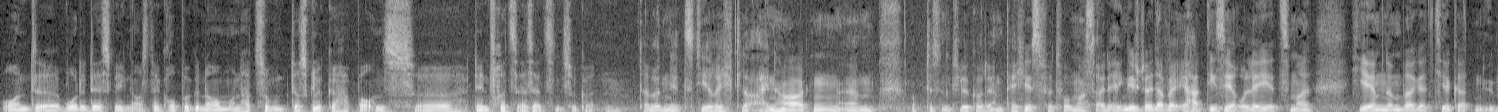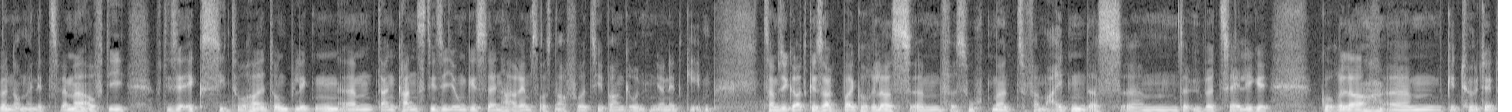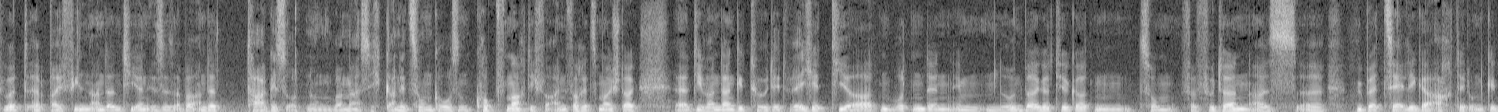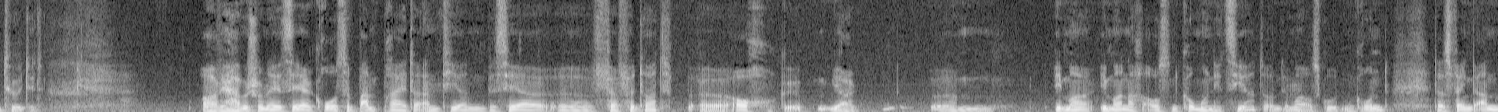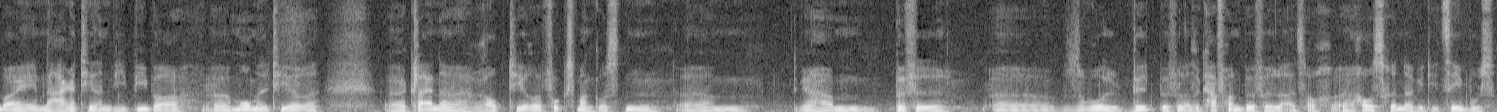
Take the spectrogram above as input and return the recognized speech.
und äh, wurde deswegen aus der Gruppe genommen und hat zum, das Glück gehabt, bei uns äh, den Fritz ersetzen zu können. Da würden jetzt Tierrechtler einhaken, ähm, ob das ein Glück oder ein Pech ist für Thomas sei dahingestellt, aber er hat diese Rolle jetzt mal hier im Nürnberger Tiergarten übernommen. Jetzt, wenn wir auf, die, auf diese Ex-Situ-Haltung blicken, ähm, dann kann es diese Junggesellen-Harems aus nachvollziehbaren Gründen ja nicht geben. Jetzt haben Sie gerade gesagt, bei Gorillas ähm, versucht man zu vermeiden, dass ähm, der überzählige Gorilla ähm, getötet wird. Äh, bei vielen anderen Tieren ist es aber an der Tagesordnung, weil man sich gar nicht so einen großen Kopf macht. Ich vereinfache jetzt mal stark. Äh, die waren dann getötet. Welche Tierarten wurden denn im Nürnberger Tiergarten zum Verfüttern als äh, überzählig erachtet und getötet? Oh, wir haben schon eine sehr große Bandbreite an Tieren bisher äh, verfüttert, äh, auch ja, ähm, immer, immer nach außen kommuniziert und immer aus gutem Grund. Das fängt an bei Nagetieren wie Biber, äh, Murmeltiere, äh, kleine Raubtiere, Fuchsmangusten. Ähm, wir haben Büffel, äh, sowohl Wildbüffel, also Kaffernbüffel, als auch äh, Hausrinder wie die Cebus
